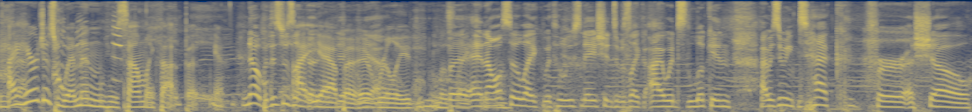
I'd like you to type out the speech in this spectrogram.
I hear just women who sound like that, but yeah. No, but this was like I- a- yeah, but it really was But, like- and also like with hallucinations, it was like I would look in. I was doing tech for a show,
